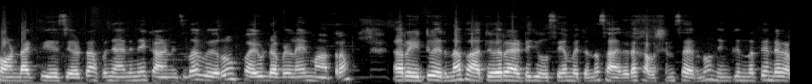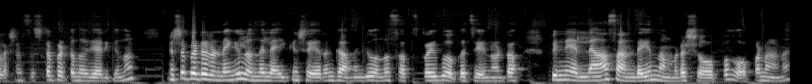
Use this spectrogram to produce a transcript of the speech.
കോൺടാക്ട് ചെയ്യുക കേട്ടോ അപ്പോൾ ഞാനിനെ കാണിച്ചത് വെറും ഫൈവ് ഡബിൾ നയൻ മാത്രം റേറ്റ് വരുന്ന പാർട്ടി വെയർ ആയിട്ട് യൂസ് ചെയ്യാൻ പറ്റുന്ന സാരിയുടെ കളക്ഷൻസ് ആയിരുന്നു. നിങ്ങൾക്ക് ഇന്നത്തെ എന്റെ കളക്ഷൻസ് ഇഷ്ടപ്പെട്ടെന്ന് വിചാരിക്കുന്നു. ഇഷ്ടപ്പെട്ടിട്ടുണ്ടെങ്കിൽ ഒന്ന് ലൈക്കും ഷെയറും കമന്റും ഒന്ന് സബ്സ്ക്രൈബും ഒക്കെ ചെയ്യണം കേട്ടോ. പിന്നെ എല്ലാ സൺഡേയും നമ്മുടെ ഷോപ്പ് ഓപ്പൺ ആണ്.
